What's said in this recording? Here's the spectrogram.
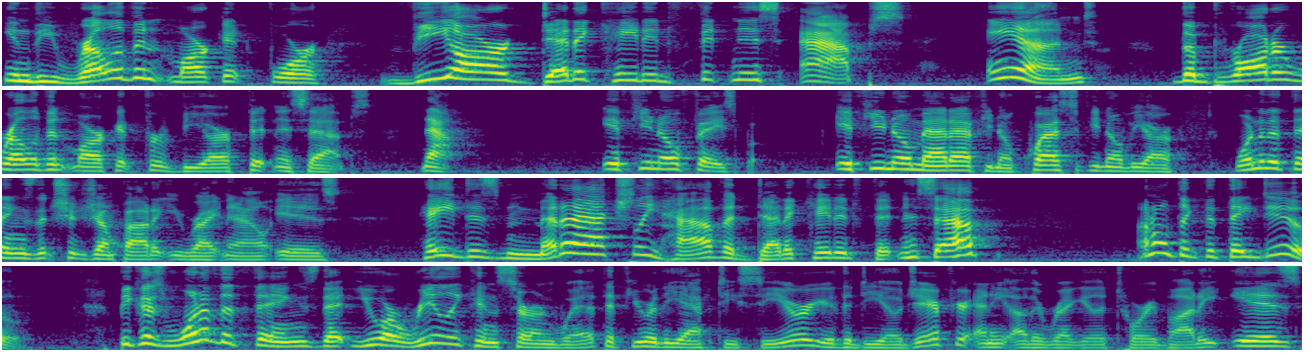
In the relevant market for VR dedicated fitness apps and the broader relevant market for VR fitness apps. Now, if you know Facebook, if you know Meta, if you know Quest, if you know VR, one of the things that should jump out at you right now is hey, does Meta actually have a dedicated fitness app? I don't think that they do. Because one of the things that you are really concerned with, if you're the FTC or you're the DOJ, if you're any other regulatory body, is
